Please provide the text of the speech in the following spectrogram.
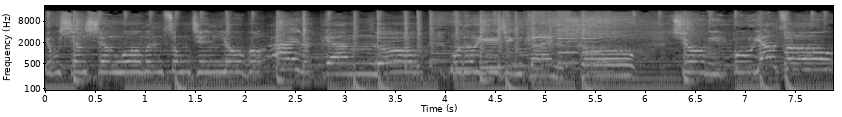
也不想想我们从前有过爱的感动。我都已经开了口，求你不要走。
